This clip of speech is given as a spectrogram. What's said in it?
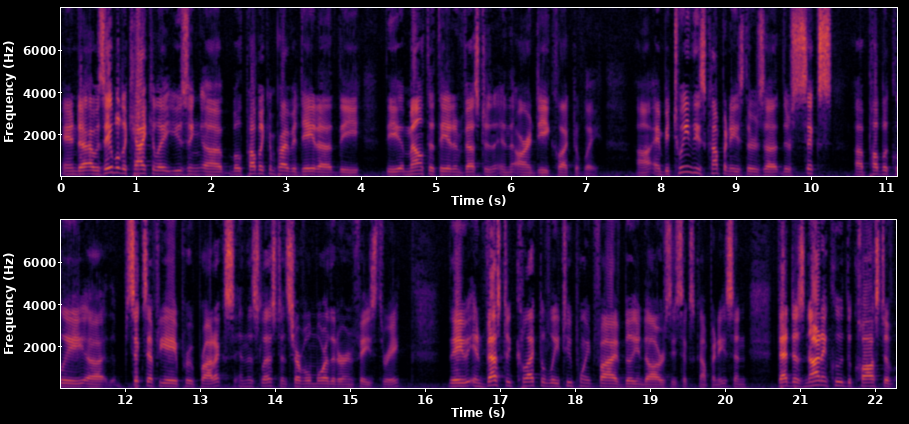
And uh, I was able to calculate using uh, both public and private data the, the amount that they had invested in the R&D collectively. Uh, and between these companies, there's, uh, there's six uh, publicly, uh, six FDA-approved products in this list and several more that are in phase three. They invested collectively $2.5 billion, these six companies, and that does not include the cost of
